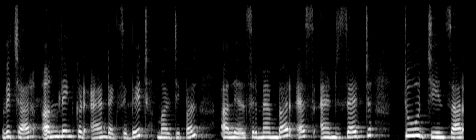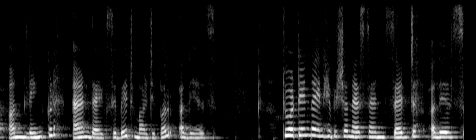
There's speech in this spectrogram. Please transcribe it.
which are unlinked and exhibit multiple alleles. Remember S and Z two genes are unlinked and they exhibit multiple alleles. To attain the inhibition, S and Z alleles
